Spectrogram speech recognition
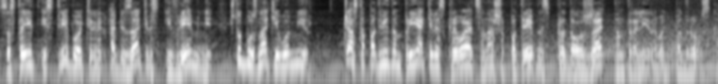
состоит из требовательных обязательств и времени, чтобы узнать его мир – Часто под видом приятеля скрывается наша потребность продолжать контролировать подростка.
